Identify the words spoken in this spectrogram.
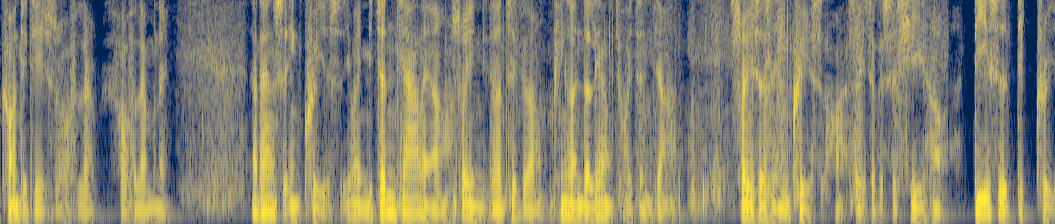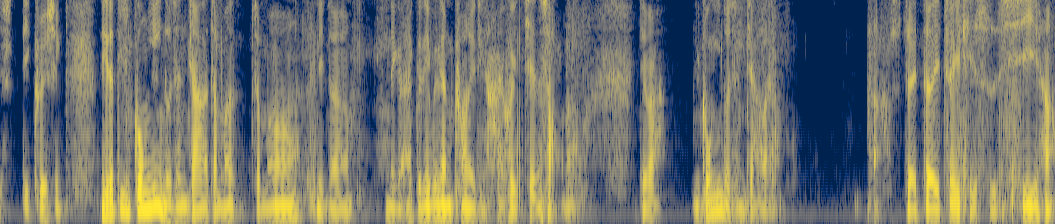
quantities of le-of lemonade。那当然是 increase，因为你增加了呀，所以你的这个平衡的量就会增加，所以这是 increase 哈，所以这个是 C 哈。D 是 decrease，decreasing，你的地供应都增加了，怎么怎么你的那个 equilibrium quantity 还会减少呢？对吧？你供应都增加了呀，啊，这这这一题是 C 哈，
